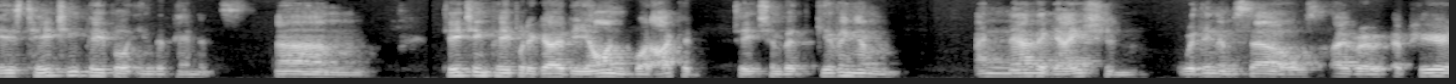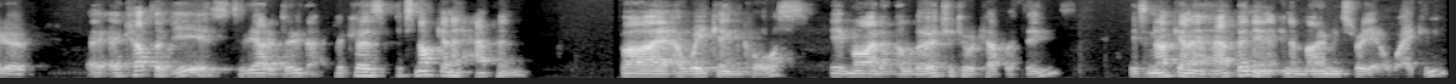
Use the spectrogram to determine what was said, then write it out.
is teaching people independence, um, teaching people to go beyond what I could teach them, but giving them a navigation within themselves over a, period of a, a couple of years to be able to do that because it's not going to happen by a weekend course. It might alert you to a couple of things. It's not going to happen in, in a momentary awakening.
